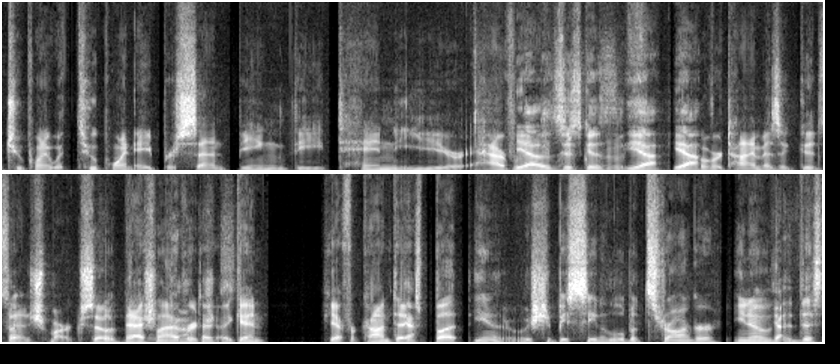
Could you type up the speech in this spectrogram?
two point with two point eight percent being the ten year average. Yeah, I was just to yeah, yeah. over time as a good So- benchmark. So, national average context- again, yeah, for context. But you know, we should be seeing a little bit stronger. You know, Yeah. this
